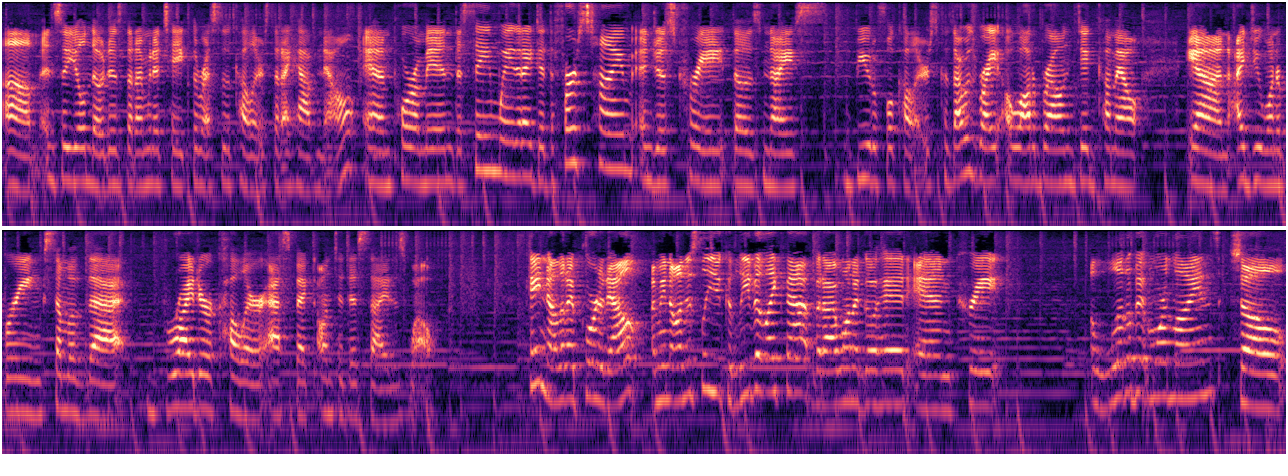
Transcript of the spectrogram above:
Um, and so you'll notice that I'm gonna take the rest of the colors that I have now and pour them in the same way that I did the first time and just create those nice, beautiful colors. Cause I was right, a lot of brown did come out and I do wanna bring some of that brighter color aspect onto this side as well. Okay, now that I poured it out, I mean, honestly, you could leave it like that, but I wanna go ahead and create a little bit more lines. So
